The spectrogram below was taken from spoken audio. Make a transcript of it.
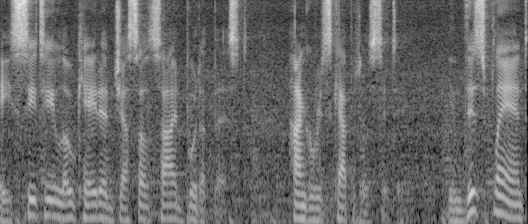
a city located just outside Budapest, Hungary's capital city. In this plant,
